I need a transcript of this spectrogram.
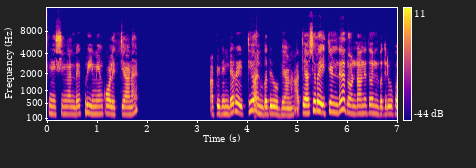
ഫിനിഷിംഗ് ഉണ്ട്. പ്രീമിയം ക്വാളിറ്റി ആണ്. അപ്പൊ ഇതിന്റെ റേറ്റ് ഒൻപത് രൂപയാണ്. അത്യാവശ്യം റേറ്റ് ഉണ്ട്. അതുകൊണ്ടാണ് ഇത് ഒൻപത് രൂപ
